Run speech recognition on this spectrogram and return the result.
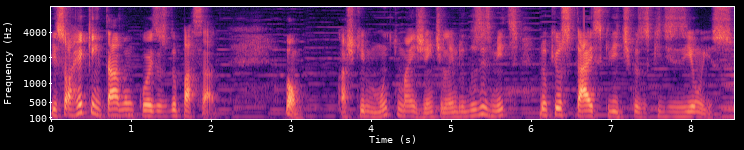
e só requentavam coisas do passado. Bom, acho que muito mais gente lembra dos Smiths do que os tais críticos que diziam isso.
